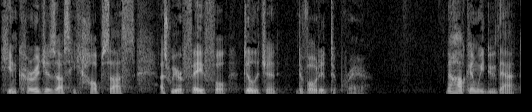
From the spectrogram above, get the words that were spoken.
He encourages us, He helps us as we are faithful, diligent, devoted to prayer. Now, how can we do that?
